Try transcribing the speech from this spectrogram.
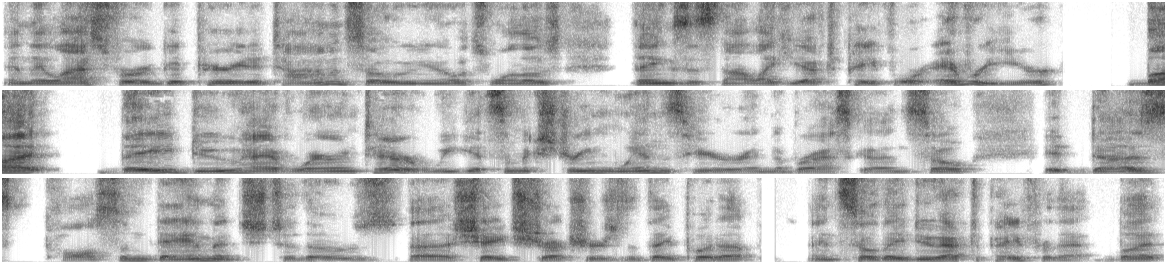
and they last for a good period of time and so you know it's one of those things it's not like you have to pay for every year but they do have wear and tear. We get some extreme winds here in Nebraska, and so it does cause some damage to those uh, shade structures that they put up, and so they do have to pay for that. But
